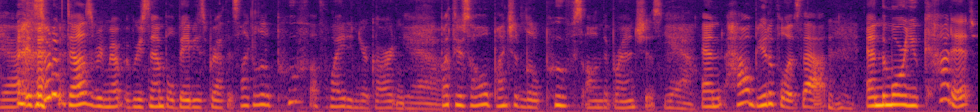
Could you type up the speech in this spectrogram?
Yeah, it sort of does resemble baby's breath. It's like a little poof of white in your garden. Yeah. But there's a whole bunch of little poofs on the branches. Yeah. And how beautiful is that? Mm-hmm. And the more you cut it,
